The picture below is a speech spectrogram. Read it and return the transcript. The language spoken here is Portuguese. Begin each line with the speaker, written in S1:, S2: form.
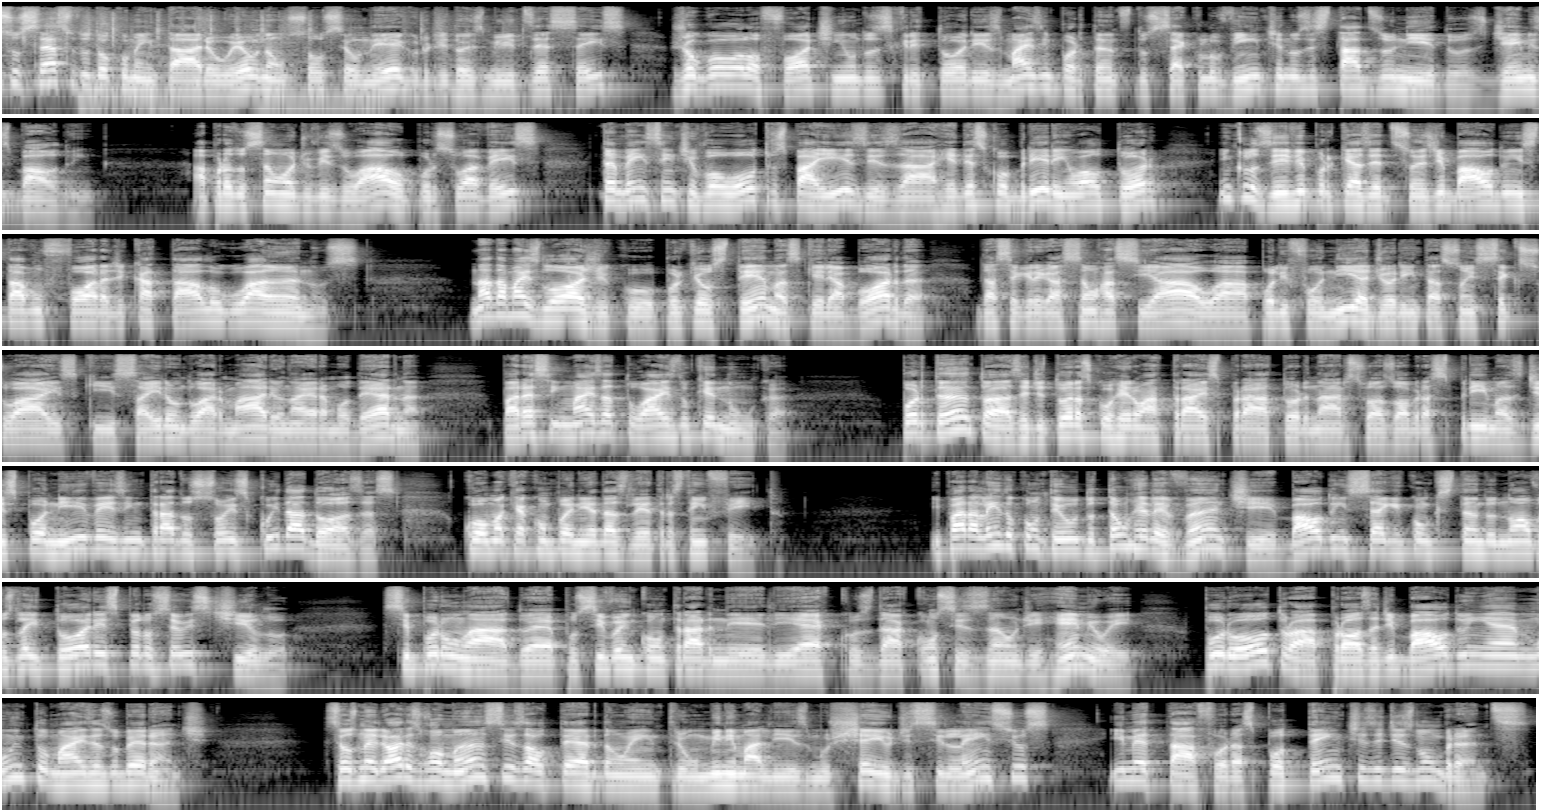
S1: sucesso do documentário Eu Não Sou Seu Negro, de 2016, jogou o holofote em um dos escritores mais importantes do século XX nos Estados Unidos, James Baldwin. A produção audiovisual, por sua vez, também incentivou outros países a redescobrirem o autor, inclusive porque as edições de Baldwin estavam fora de catálogo há anos. Nada mais lógico, porque os temas que ele aborda, da segregação racial à polifonia de orientações sexuais que saíram do armário na era moderna, parecem mais atuais do que nunca. Portanto, as editoras correram atrás para tornar suas obras-primas disponíveis em traduções cuidadosas, como a que a Companhia das Letras tem feito. E para além do conteúdo tão relevante, Baldwin segue conquistando novos leitores pelo seu estilo. Se por um lado é possível encontrar nele ecos da concisão de Hemingway, por outro, a prosa de Baldwin é muito mais exuberante. Seus melhores romances alternam entre um minimalismo cheio de silêncios e metáforas potentes e deslumbrantes.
